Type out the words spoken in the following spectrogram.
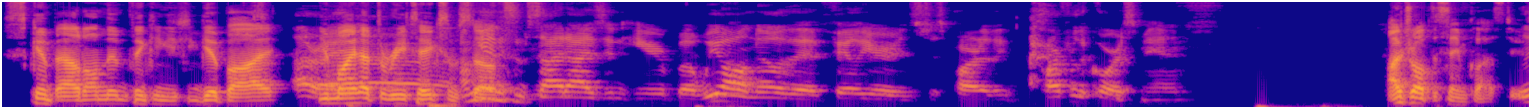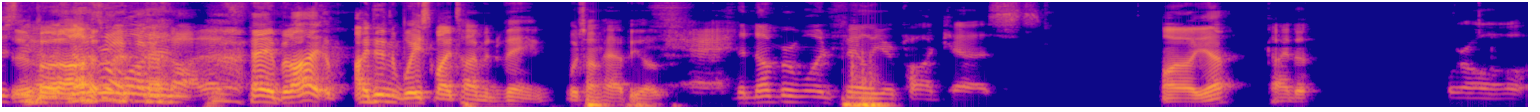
skimp out on them thinking you can get by. All You might have to retake some stuff. I'm stuff. getting some side eyes in here, but we all know that failure is just part of the part for the course, man. I dropped the same class too. Listen, so- uh, That's what I Number fucking one- thought. That's, hey, but I I didn't waste my time in vain, which I'm happy of. The number one failure podcast. Uh, yeah, kinda. We're all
